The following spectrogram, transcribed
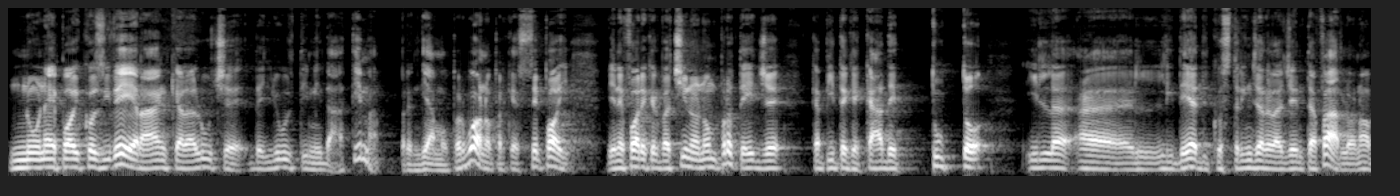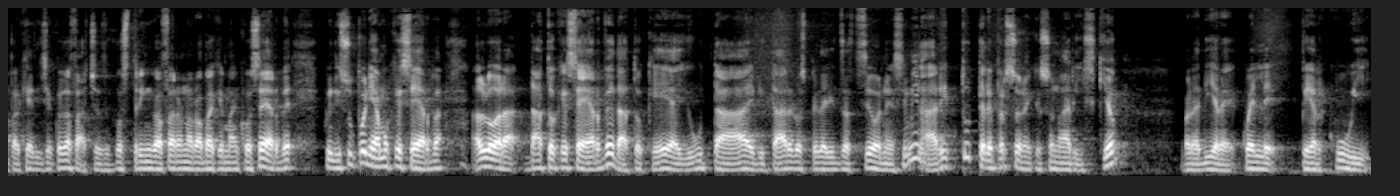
non è poi così vera anche alla luce degli ultimi dati, ma prendiamo per buono, perché se poi viene fuori che il vaccino non protegge, capite che cade tutto il, eh, l'idea di costringere la gente a farlo, no? perché dice cosa faccio se costringo a fare una roba che manco serve? Quindi supponiamo che serva. Allora, dato che serve, dato che aiuta a evitare l'ospedalizzazione e similari, tutte le persone che sono a rischio, vale a dire quelle per cui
